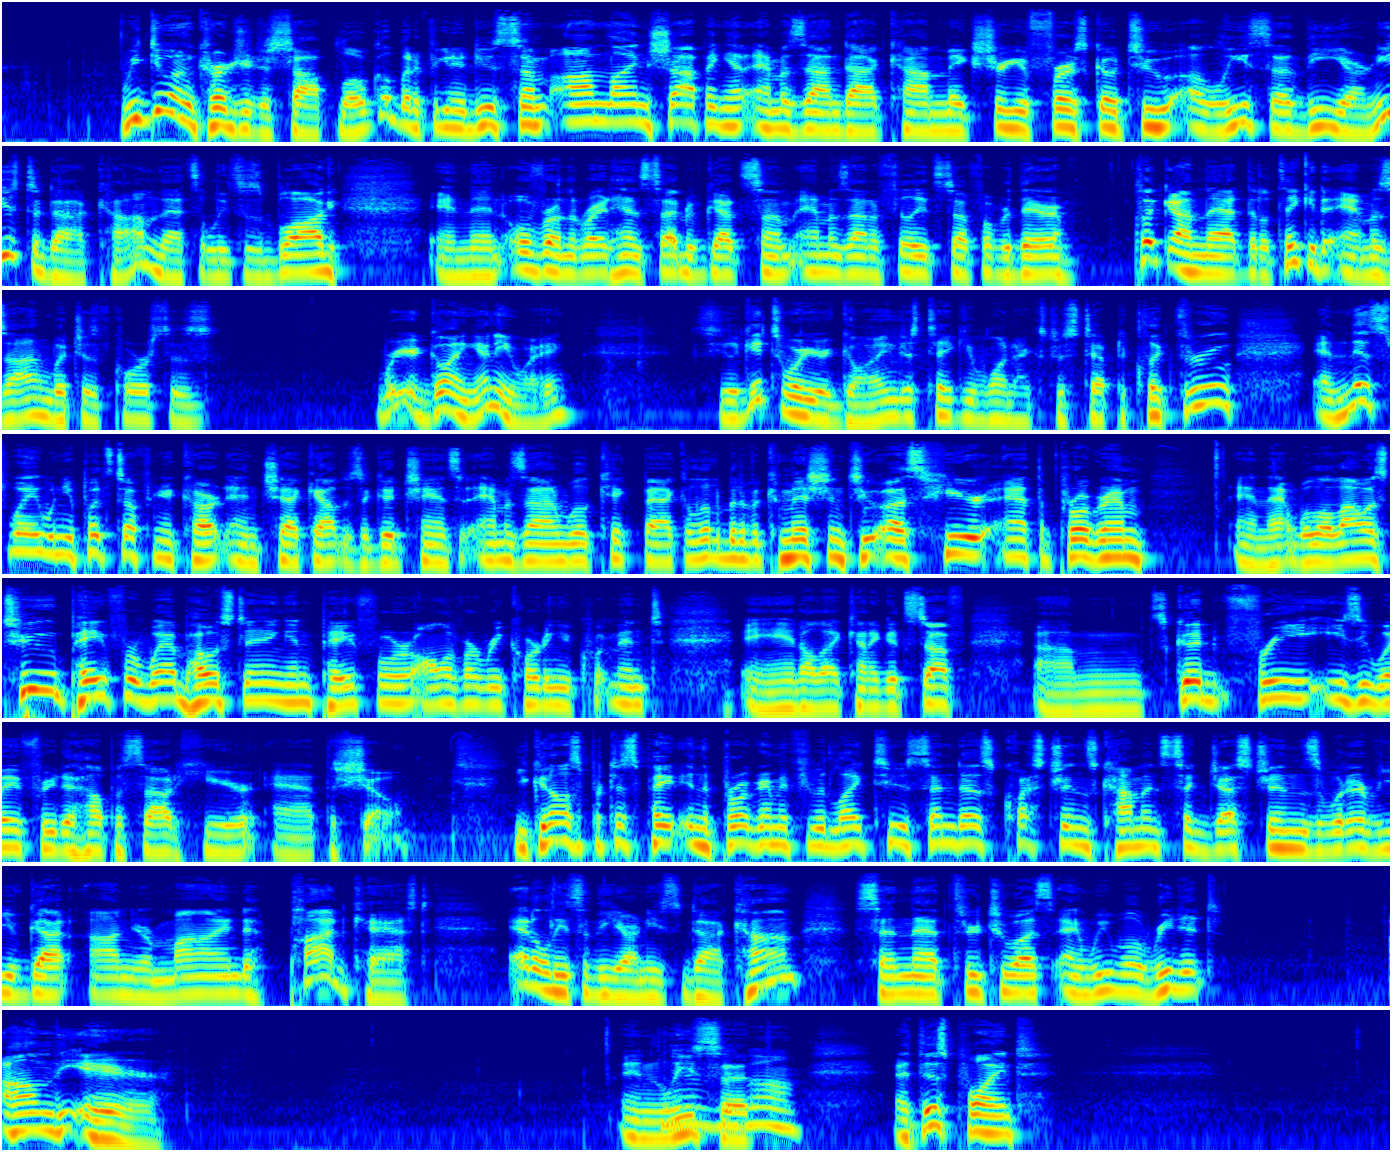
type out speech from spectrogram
we do encourage you to shop local, but if you're going to do some online shopping at Amazon.com, make sure you first go to ElisaTheYarnista.com. That's Elisa's blog. And then over on the right hand side, we've got some Amazon affiliate stuff over there. Click on that. That'll take you to Amazon, which of course is where you're going anyway. So you'll get to where you're going, just take you one extra step to click through. And this way, when you put stuff in your cart and check out, there's a good chance that Amazon will kick back a little bit of a commission to us here at the program. And that will allow us to pay for web hosting and pay for all of our recording equipment and all that kind of good stuff. Um, it's good, free, easy way for you to help us out here at the show. You can also participate in the program if you would like to. Send us questions, comments, suggestions, whatever you've got on your mind. Podcast at elisatheyarnista.com. Send that through to us and we will read it on the air. And Lisa, at this point,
